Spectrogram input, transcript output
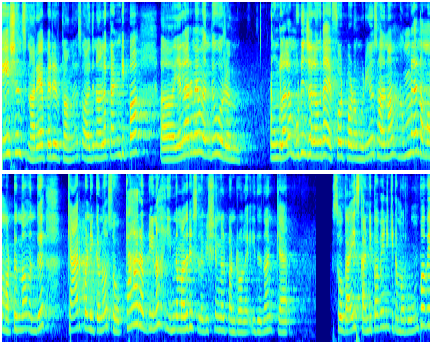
பேஷண்ட்ஸ் நிறையா பேர் இருக்காங்க. ஸோ அதனால கண்டிப்பாக எல்லாருமே வந்து ஒரு உங்களால் முடிஞ்ச அளவு தான் எஃபோர்ட் போட முடியும். ஸோ அதனால் நம்மளை நம்ம மட்டும்தான் வந்து கேர் பண்ணிக்கணும். ஸோ கேர் அப்படின்னா இந்த மாதிரி சில விஷயங்கள் பண்ணுறோம்ல இதுதான் கேர் ஸோ கைஸ் கண்டிப்பாகவே இன்றைக்கி நம்ம ரொம்பவே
